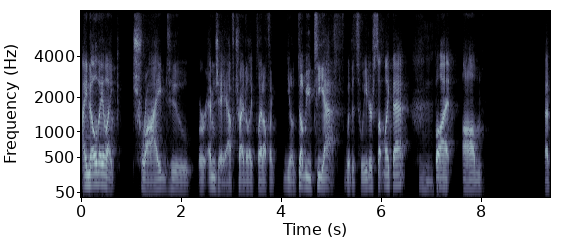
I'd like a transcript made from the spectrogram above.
I know they like tried to, or MJF tried to like play it off like you know WTF with a tweet or something like that, but um, that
